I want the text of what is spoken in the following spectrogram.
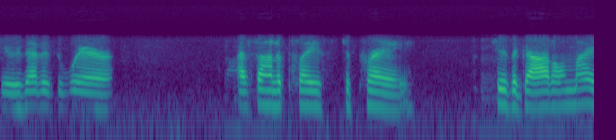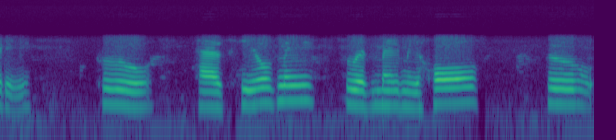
to. That is where I found a place to pray to the God Almighty who has healed me, who has made me whole, who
